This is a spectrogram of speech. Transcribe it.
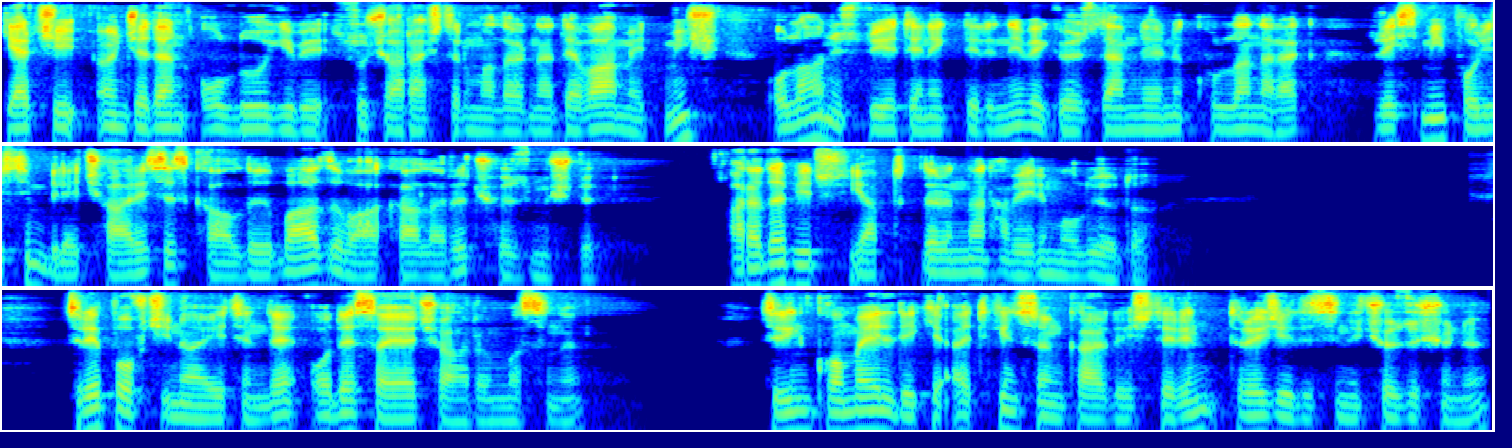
Gerçi önceden olduğu gibi suç araştırmalarına devam etmiş, olağanüstü yeteneklerini ve gözlemlerini kullanarak resmi polisin bile çaresiz kaldığı bazı vakaları çözmüştü. Arada bir yaptıklarından haberim oluyordu. Trepov cinayetinde Odessa'ya çağrılmasını, Trincomail'deki Atkinson kardeşlerin trajedisini çözüşünü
